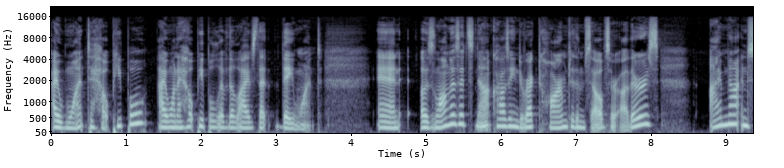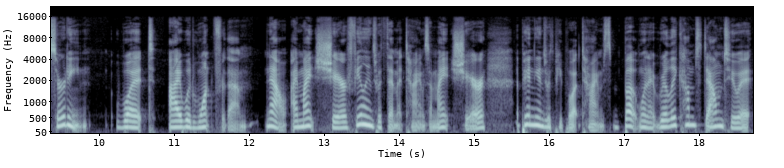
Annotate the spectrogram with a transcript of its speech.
I want to help people. I want to help people live the lives that they want. And as long as it's not causing direct harm to themselves or others, I'm not inserting what I would want for them. Now, I might share feelings with them at times. I might share opinions with people at times. But when it really comes down to it,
